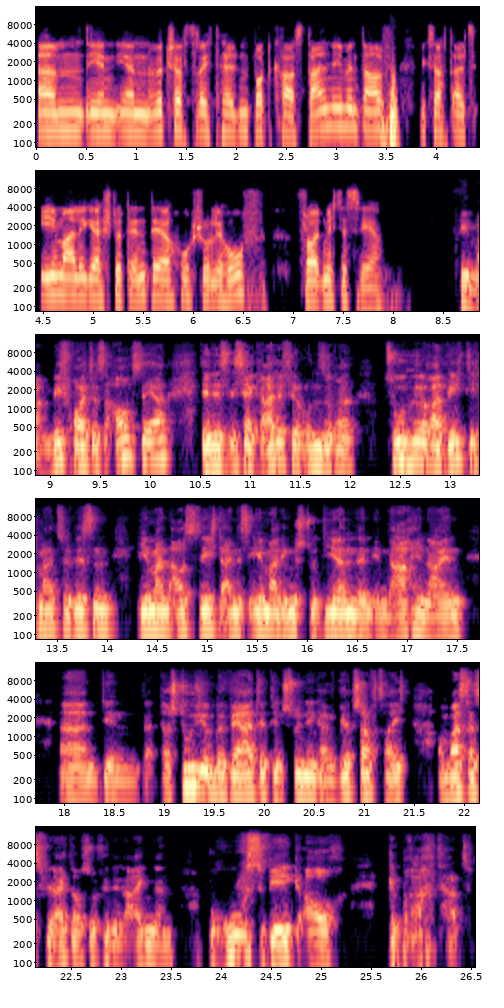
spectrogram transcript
ähm, in Ihren Wirtschaftsrecht-Helden-Podcast teilnehmen darf. Wie gesagt, als ehemaliger Student der Hochschule Hof freut mich das sehr. Prima. Mich freut es auch sehr, denn es ist ja gerade für unsere Zuhörer wichtig, mal zu wissen, wie man aus Sicht eines ehemaligen Studierenden im Nachhinein äh, den, das Studium bewertet, den Studiengang Wirtschaftsrecht und was das vielleicht auch so für den eigenen Berufsweg auch gebracht hat.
